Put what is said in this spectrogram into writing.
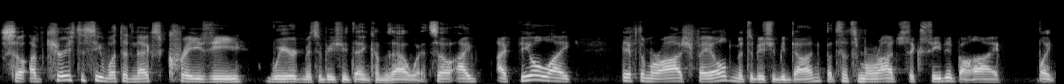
So I'm curious to see what the next crazy, weird Mitsubishi thing comes out with. So I I feel like if the Mirage failed, Mitsubishi would be done. But since the Mirage succeeded by like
